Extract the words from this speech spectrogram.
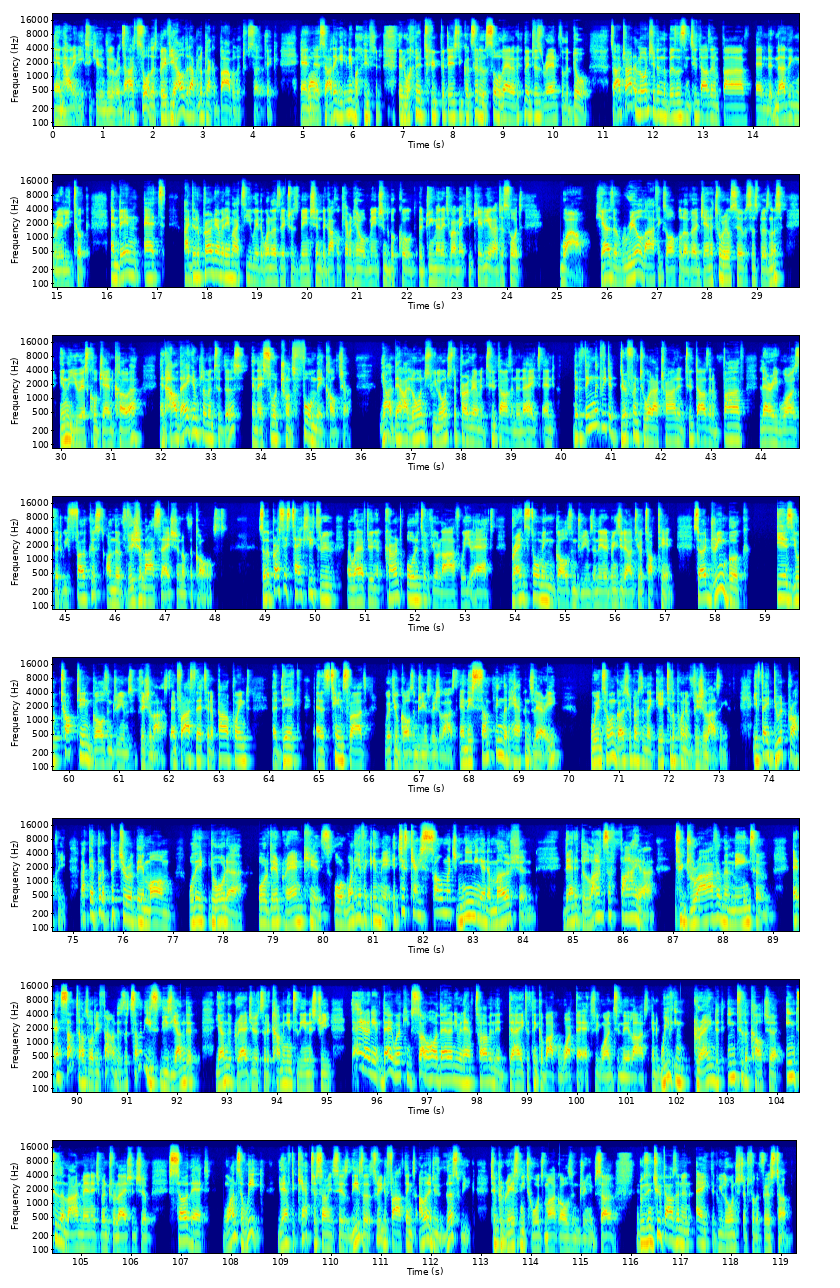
and how to execute and deliver it. So I saw this, but if you held it up, it looked like a Bible. It was so thick. And wow. uh, so I think anybody that, that, wanted to potentially consider saw that and then they just ran for the door. So I tried to launch it in the business in 2005 and nothing really took. And then at I did a program at MIT where the, one of those lecturers mentioned, a guy called Cameron Herold mentioned the book called The Dream Manager by Matthew Kelly. And I just thought, wow, here's a real life example of a janitorial services business in the US called Jancoa and how they implemented this and they saw it transform their culture. Yeah, then I launched, we launched the program in 2008. And the thing that we did different to what I tried in 2005, Larry, was that we focused on the visualization of the goals. So the process takes you through a way of doing a current audit of your life where you're at, brainstorming goals and dreams, and then it brings you down to your top 10. So a dream book is your top 10 goals and dreams visualized. And for us, that's in a PowerPoint, a deck, and it's 10 slides with your goals and dreams visualized. And there's something that happens, Larry, when someone goes through process and they get to the point of visualizing it. If they do it properly, like they put a picture of their mom or their daughter or their grandkids or whatever in there. It just carries so much meaning and emotion that it lights a fire to drive a momentum. And, and sometimes what we found is that some of these these younger younger graduates that are coming into the industry, they don't even they're working so hard they don't even have time in their day to think about what they actually want in their lives and we've ingrained it into the culture into the line management relationship so that once a week you have to capture something that says these are three to five things i'm going to do this week to progress me towards my goals and dreams so it was in 2008 that we launched it for the first time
